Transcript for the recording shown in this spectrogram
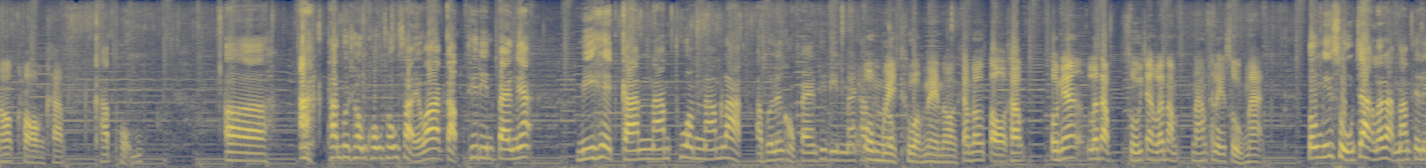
นอกคลองครับ ครับผมเอ่ออะท่านผู้ชมคงสงสัยว่ากับที่ดินแปลงเนี้ยมีเหตุการณ์น้ำท่วมน้ำหลากเอาเป็นเรื่องของแปลงที่ดินไหมครับโอ้พี่วรไม่บท่วมแน่นอนครับน้องต่อครับ ตรงเนี้ยระดับสูงจากระดับน้ำทะเลสูงมากตรงนี้สูงจากระดับน้ำทะเล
